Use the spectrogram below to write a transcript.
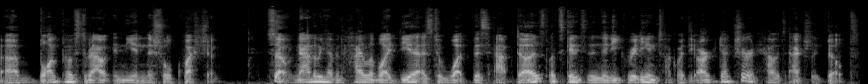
uh, blog post about in the initial question. So now that we have a high level idea as to what this app does, let's get into the nitty gritty and talk about the architecture and how it's actually built.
